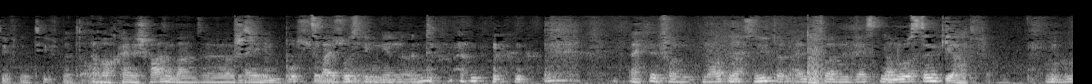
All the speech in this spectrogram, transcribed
Definitiv nicht. Aber auch keine Straßenbahn, sondern wahrscheinlich ein Bus zwei so. Buslinien und eine von Nord nach Süd und eine von West nach Man muss den Gerhard fragen. Mhm.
